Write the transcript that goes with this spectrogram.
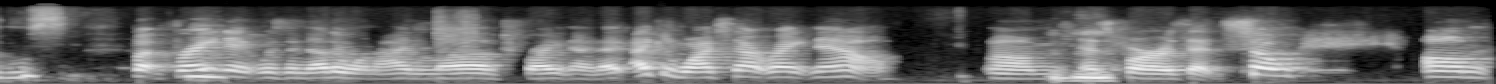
ourselves. But Fright Night was another one I loved. Fright Night, I, I could watch that right now. Um, Mhm. As far as that, so um,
